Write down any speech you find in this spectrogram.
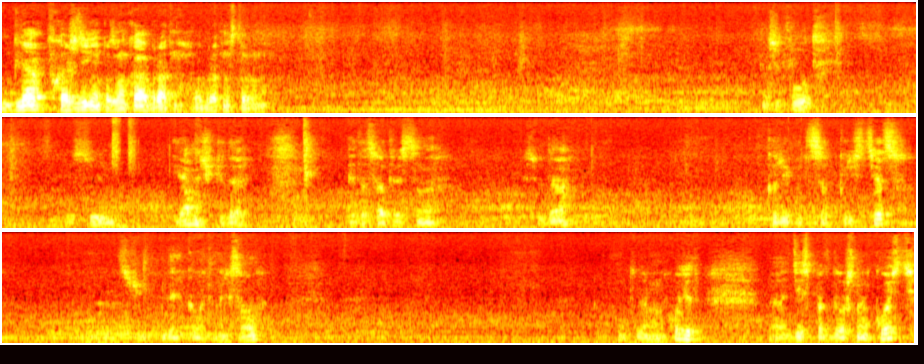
для вхождения позвонка обратно, в обратную сторону. Значит, вот рисуем ямочки, да, это, соответственно, сюда крепится крестец. Чуть далековато нарисовал. Вот туда он ходит. А, здесь подвздошная кость.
